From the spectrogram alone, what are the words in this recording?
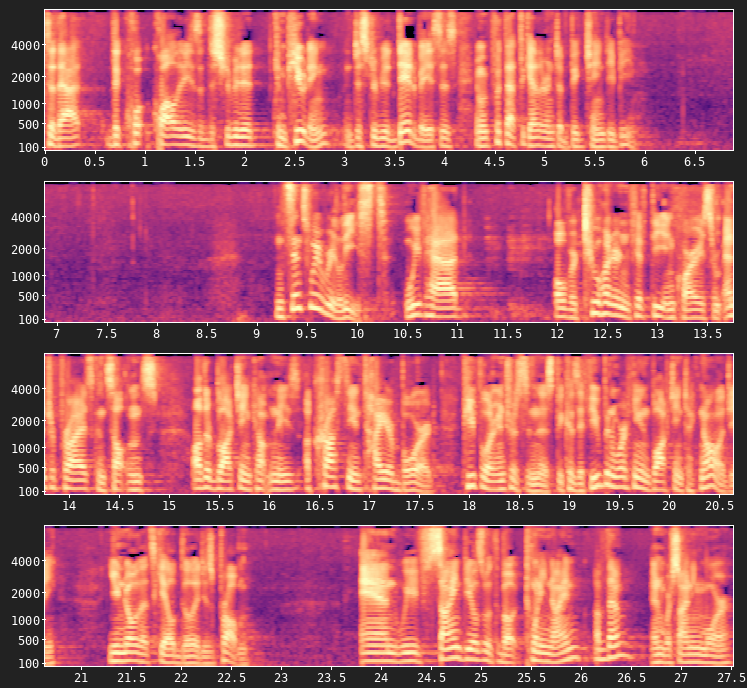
to that the qu- qualities of distributed computing and distributed databases, and we put that together into BigchainDB. And since we released, we've had over 250 inquiries from enterprise consultants other blockchain companies across the entire board. People are interested in this because if you've been working in blockchain technology, you know that scalability is a problem. And we've signed deals with about 29 of them, and we're signing more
